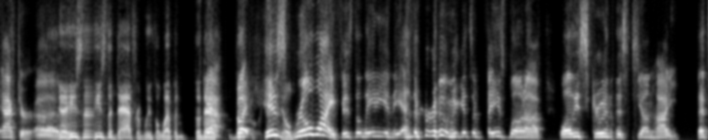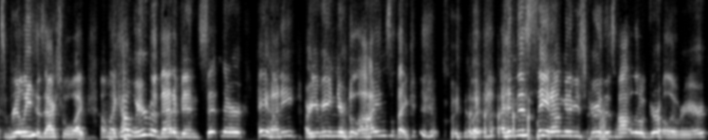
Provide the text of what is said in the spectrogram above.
actor. Uh, Yeah, he's the he's the dad from Lethal Weapon. The dad. Yeah, but his killed. real wife is the lady in the other room who gets her face blown off while he's screwing this young hottie. That's really his actual wife. I'm like, how weird would that have been sitting there? Hey, honey, are you reading your lines? Like, what- in this scene, I'm going to be screwing this hot little girl over here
